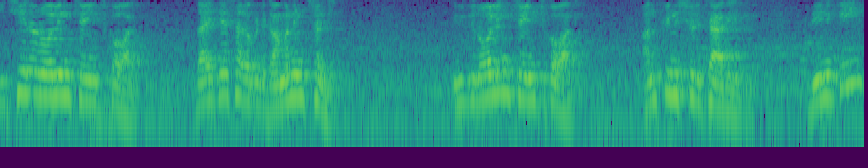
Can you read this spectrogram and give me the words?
ఈ చీర రోలింగ్ చేయించుకోవాలి. దయచేసి అది ఒకటి గమనించండి. ఇది రోలింగ్ చేయించుకోవాలి. అన్ఫినిష్డ్ శారీ దీనికి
